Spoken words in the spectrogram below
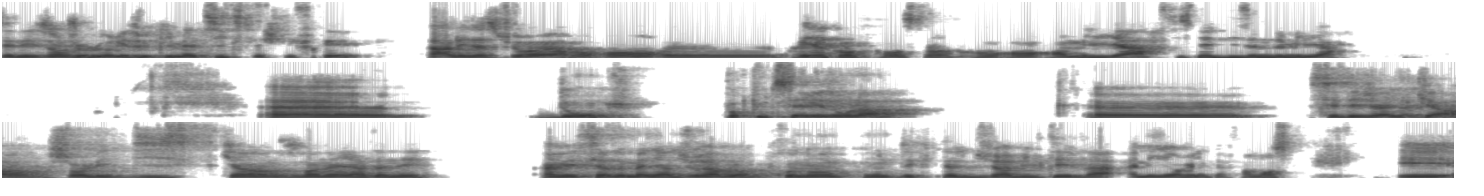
des enjeux. Le risque climatique, c'est chiffré par les assureurs en euh, rien qu'en France, hein, en, milliards, si ce n'est dizaines de milliards. Euh, donc, pour toutes ces raisons-là, euh, c'est déjà le cas hein, sur les 10, 15, 20 dernières années. Investir de manière durable en prenant en compte des critères de durabilité va améliorer la performance. Et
